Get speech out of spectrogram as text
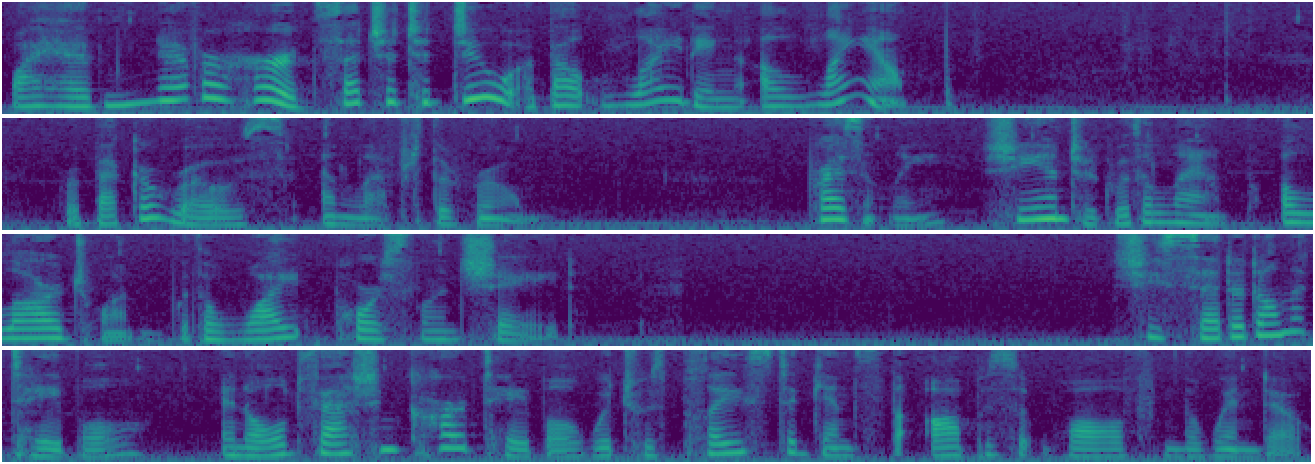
Why, I have never heard such a to-do about lighting a lamp. Rebecca rose and left the room. Presently she entered with a lamp, a large one, with a white porcelain shade. She set it on the table, an old-fashioned card table which was placed against the opposite wall from the window.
